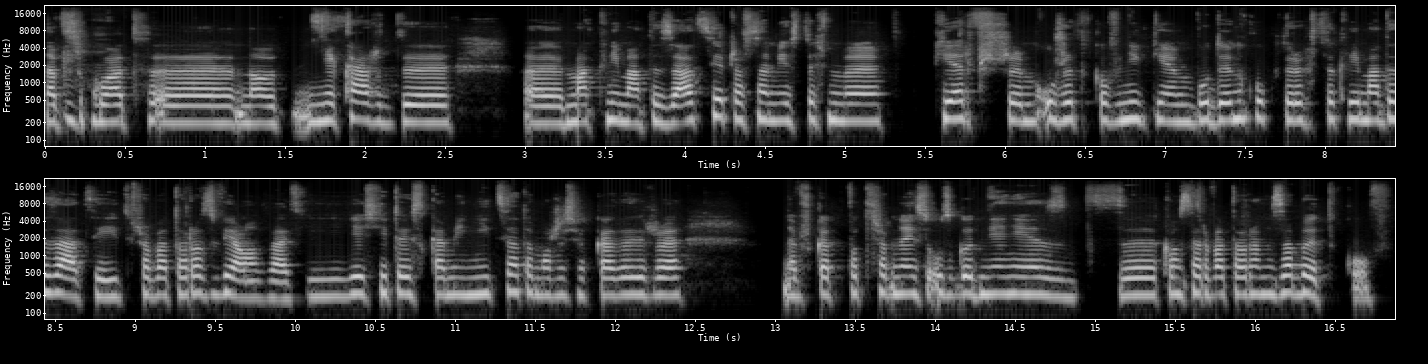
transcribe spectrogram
Na mhm. przykład, mhm. no, nie każdy e, ma klimatyzację. Czasem jesteśmy pierwszym użytkownikiem budynku, który chce klimatyzację i trzeba to rozwiązać. I jeśli to jest kamienica, to może się okazać, że na przykład potrzebne jest uzgodnienie z, z konserwatorem zabytków.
